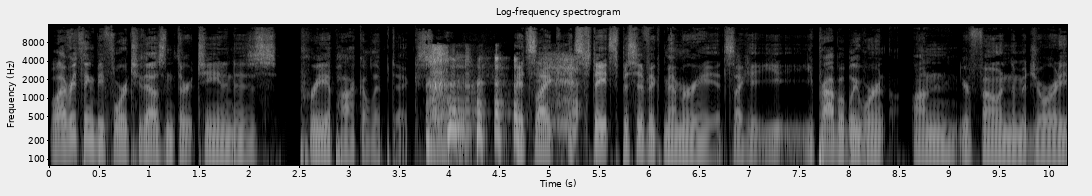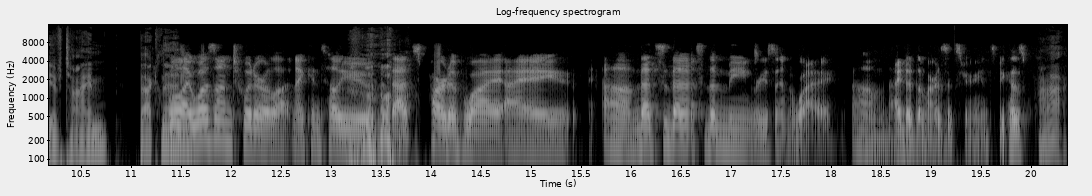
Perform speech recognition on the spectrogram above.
Well, everything before 2013 is pre-apocalyptic. So it's like it's state-specific memory. It's like it, you you probably weren't on your phone the majority of time back then? Well, I was on Twitter a lot, and I can tell you that that's part of why I. Um, that's that's the main reason why um, I did the Mars experience because ah.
